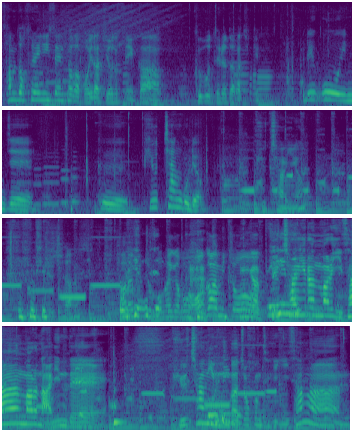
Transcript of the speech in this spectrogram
삼덕 트레이닝 센터가 거의 다 지어졌으니까 그분 데려다가 짓게. 그리고 이제 그 뷰창고려 뷰창이요? 유차? 발음이 좀 뭔가 이게 뭐 어감이 좀. 그러니까 뷰창이란 말이 이상한 말은 아닌데 뷰창이 뭔가 조금 되게 이상한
